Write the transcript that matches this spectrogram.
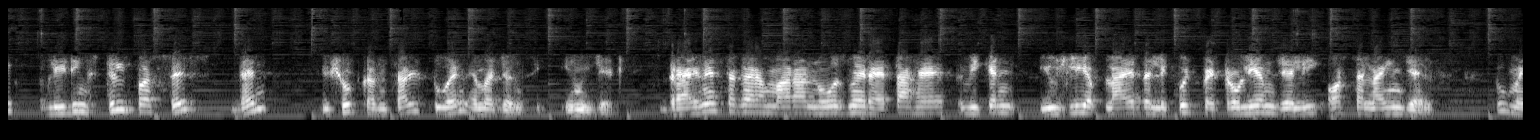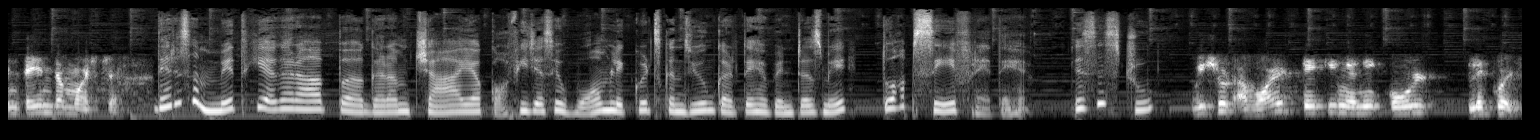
if bleeding still persist then you should consult to an emergency immediately dryness अगर हमारा नोज़ में रहता है we can usually apply the liquid petroleum jelly और saline gel to maintain the moisture there is a myth कि अगर आप गर्म चाय या कॉफ़ी जैसे वार्म लिक्विड्स कंज्यूम करते हैं विंटर्स में तो आप सेफ़ रहते हैं। This is true we should avoid taking any cold liquids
